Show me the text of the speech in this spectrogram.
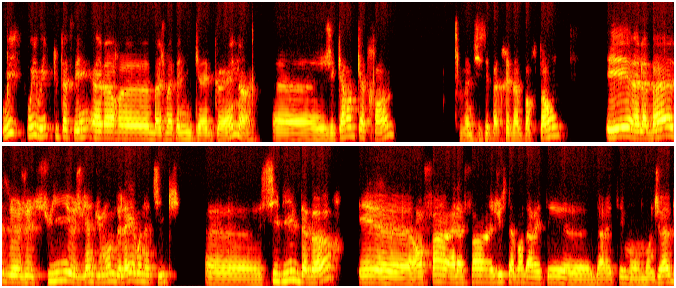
Oui, oui, oui, tout à fait. Alors, euh, bah, je m'appelle Michael Cohen. Euh, j'ai 44 ans, même si ce n'est pas très important. Et à la base, je suis, je viens du monde de l'aéronautique, euh, civile d'abord, et enfin, à la fin, juste avant d'arrêter, d'arrêter mon, mon, job,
